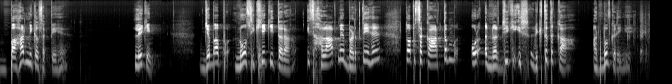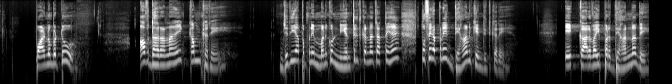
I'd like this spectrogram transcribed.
बाहर निकल सकते हैं। लेकिन जब आप नौ सीखिए की तरह इस हालात में बढ़ते हैं तो आप सकारात्मक और एनर्जी की इस रिक्तता का अनुभव करेंगे। पॉइंट नंबर टू अवधारणाएँ कम करें। यदि आप अपने मन को नियंत्रित करना चाहते हैं तो फिर अपने ध्यान केंद्रित करें। एक कार्रवाई पर ध्यान न दें।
